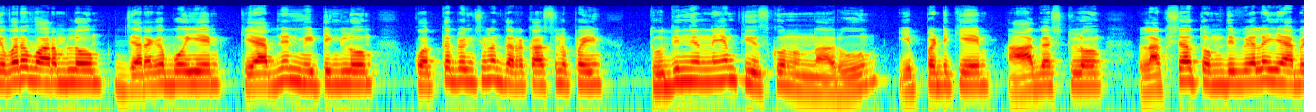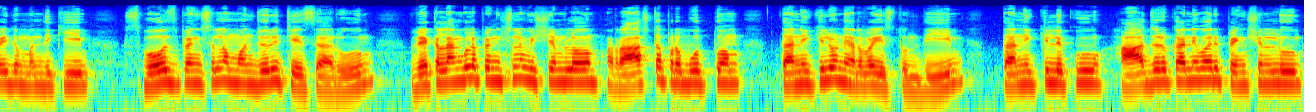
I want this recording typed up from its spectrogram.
చివరి వారంలో జరగబోయే క్యాబినెట్ మీటింగ్లో కొత్త పెన్షన్ల దరఖాస్తులపై తుది నిర్ణయం తీసుకోనున్నారు. ఇప్పటికే ఆగస్టులో లక్ష తొమ్మిది వేల యాభై ఐదు మందికి స్పౌజ్ పెన్షన్ల మంజూరు చేశారు. వికలాంగుల పెన్షన్ల విషయంలో రాష్ట్ర ప్రభుత్వం తనిఖీలు నిర్వహిస్తుంది. తనిఖీలకు హాజరు కాని వారి పెన్షన్లు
